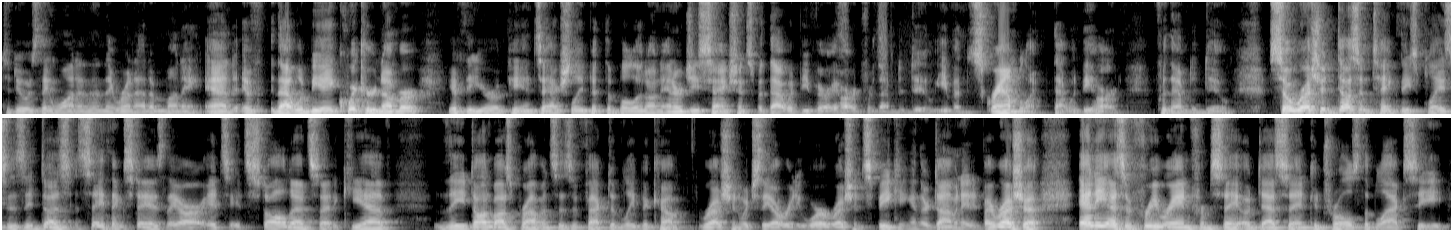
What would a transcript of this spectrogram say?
to do as they want, and then they run out of money. And if that would be a quicker number if the Europeans actually bit the bullet on energy sanctions, but that would be very hard for them to do. Even scrambling, that would be hard for them to do. So Russia doesn't take these places. It does say things stay as they are. It's it's stalled outside of Kiev. The Donbass provinces effectively become Russian, which they already were Russian speaking, and they're dominated by Russia. And he has a free reign from, say, Odessa and controls the Black Sea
